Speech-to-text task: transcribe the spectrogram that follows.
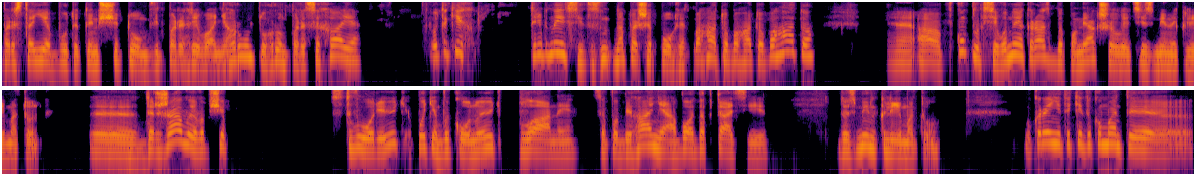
перестає бути тим щитом від перегрівання ґрунту, ґрунт пересихає. Отаких дрібниць, на перший погляд, багато, багато, багато. Е, А в комплексі вони якраз би пом'якшили ці зміни клімату. Е, Держави взагалі створюють, потім виконують плани запобігання або адаптації до змін клімату. В Україні такі документи е,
